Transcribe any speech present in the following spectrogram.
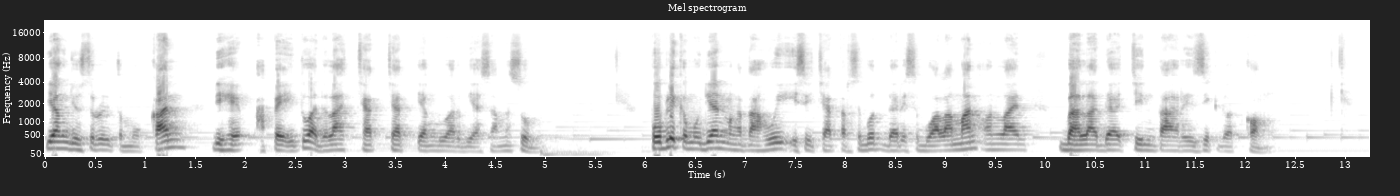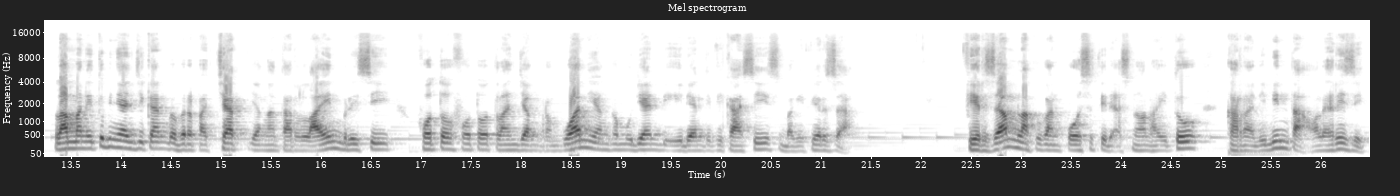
yang justru ditemukan di HP itu adalah chat-chat yang luar biasa mesum. Publik kemudian mengetahui isi chat tersebut dari sebuah laman online baladacintarizik.com. Laman itu menyajikan beberapa chat yang antara lain berisi foto-foto telanjang perempuan yang kemudian diidentifikasi sebagai Firza. Firza melakukan pose tidak senonoh itu karena diminta oleh Rizik.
